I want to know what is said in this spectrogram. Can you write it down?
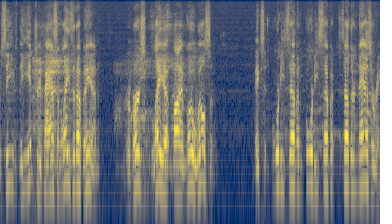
receives the entry pass and lays it up and in. Reverse layup by Mo Wilson makes it 47-47 Southern Nazarene.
